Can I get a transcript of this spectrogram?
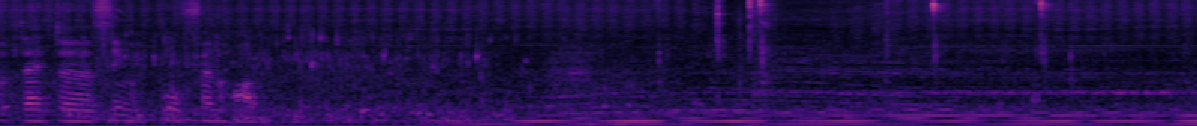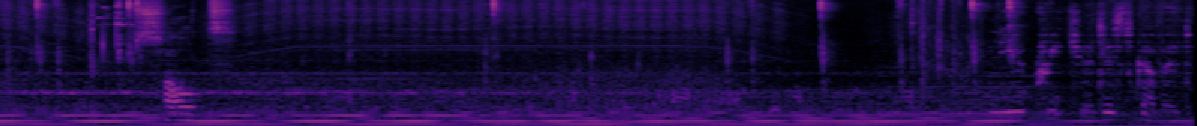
put that uh, thing off and on. Salt. Discovered.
